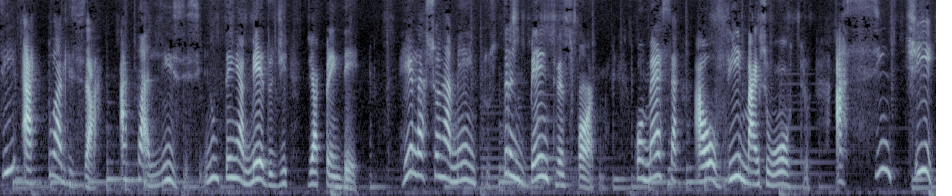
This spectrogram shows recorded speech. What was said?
se atualizar. Atualize-se, não tenha medo de, de aprender. Relacionamentos também transformam começa a ouvir mais o outro, a sentir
